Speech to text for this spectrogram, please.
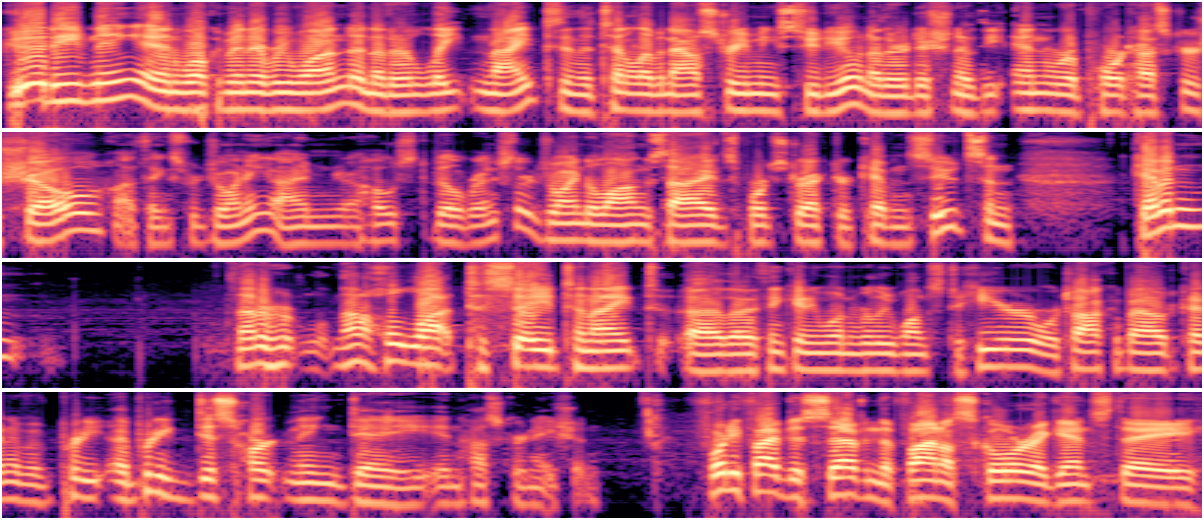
Good evening and welcome in everyone. Another late night in the 1011 Now streaming studio, another edition of the N Report Husker Show. Uh, thanks for joining. I'm your host, Bill Rentschler, joined alongside sports director Kevin Sjuts. And Kevin, not a, not a whole lot to say tonight uh, that I think anyone really wants to hear or talk about. Kind of a pretty a pretty disheartening day in Husker Nation. 45 to 7 the final score against a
